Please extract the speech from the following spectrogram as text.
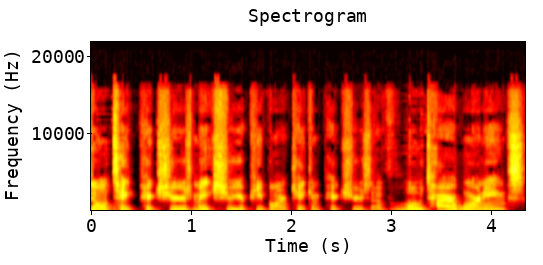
don't take pictures. Make sure your people aren't taking pictures of low tire warnings.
